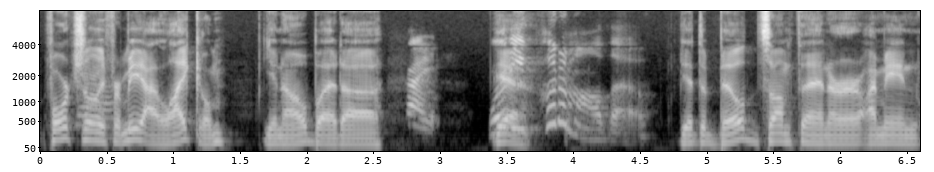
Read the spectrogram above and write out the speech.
unfortunately Yeah. for me, I like them, you know, but uh, Right. Where do you put them all though? you have to build something or I mean,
